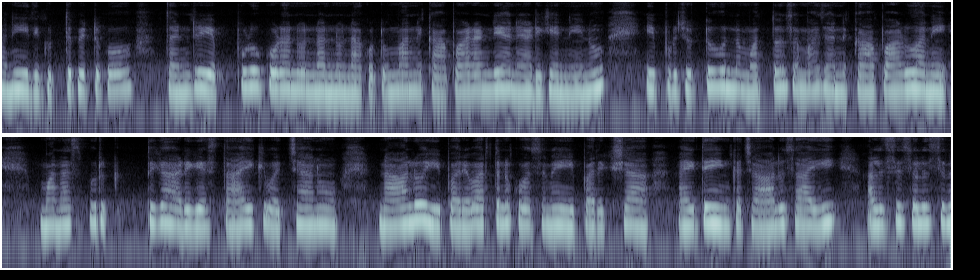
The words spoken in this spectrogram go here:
అని ఇది గుర్తుపెట్టుకో. తండ్రి ఎప్పుడూ కూడా నువ్వు నన్ను నా కుటుంబాన్ని కాపాడండి అని అడిగే నేను ఇప్పుడు చుట్టూ ఉన్న మొత్తం సమాజాన్ని కాపాడు అని మనస్ఫూర్తి పూర్తిగా అడిగే స్థాయికి వచ్చాను. నాలో ఈ పరివర్తన కోసమే ఈ పరీక్ష. అయితే ఇంకా చాలు సాయి అలసి సొలసిన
